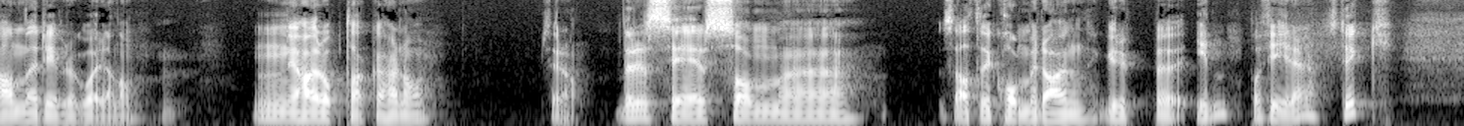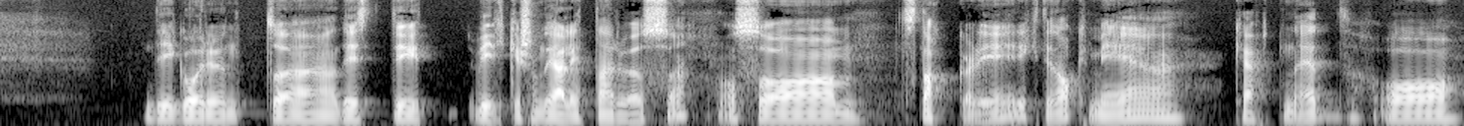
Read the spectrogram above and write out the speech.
Han driver og går gjennom. Mm, jeg har opptaket her nå, sier han. Dere ser som eh, at det kommer da en gruppe inn på fire stykk. De går rundt eh, de, de virker som de er litt nervøse, og så mm, snakker de riktignok med Captain Ed, og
